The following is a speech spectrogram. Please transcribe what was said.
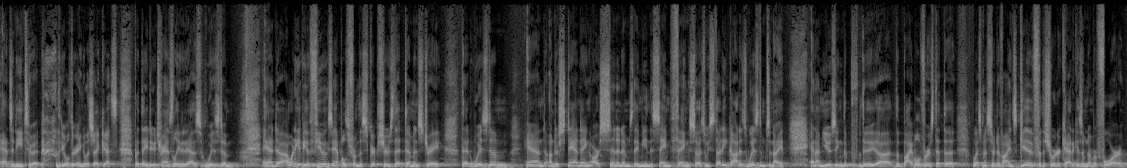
adds an E to it, the older English, I guess. But they do translate it as wisdom. And uh, I want to give you a few examples from the scriptures that demonstrate that wisdom and understanding are synonyms. They mean the same thing. So as we study God as wisdom tonight, and I'm using the, the, uh, the Bible verse that the Westminster Divines give for the Shorter Catechism number four,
